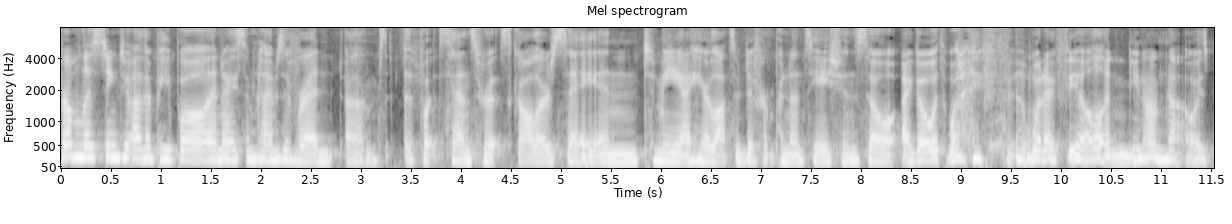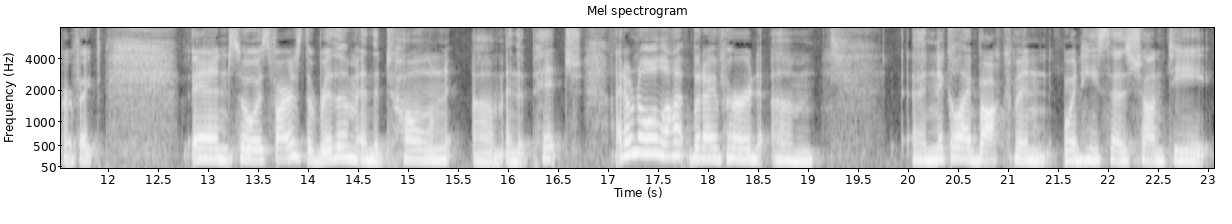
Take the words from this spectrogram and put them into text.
from listening to other people, and I sometimes have read um, what Sanskrit scholars say, and to me, I hear lots of different pronunciations. So I go with what I what I feel, and you know, I'm not always perfect. And so, as far as the rhythm and the tone um, and the pitch, I don't know a lot, but I've heard. Um, uh, Nicolai Bachman, when he says Shanti,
